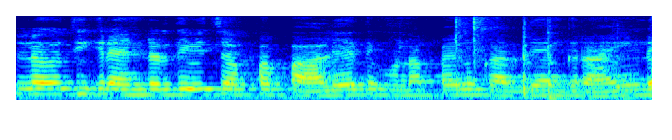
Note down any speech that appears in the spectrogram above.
ਲਓ ਜੀ ਗ੍ਰਾਈਂਡਰ ਦੇ ਵਿੱਚ ਆਪਾਂ ਪਾ ਲਿਆ ਤੇ ਹੁਣ ਆਪਾਂ ਇਹਨੂੰ ਕਰਦੇ ਆਂ ਗ੍ਰਾਈਂਡ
